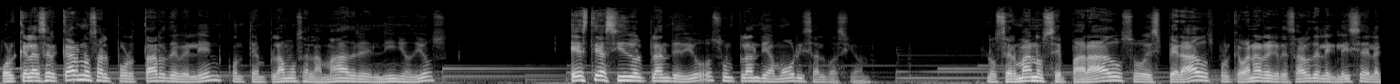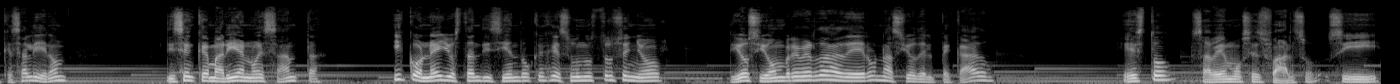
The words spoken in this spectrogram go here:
Porque al acercarnos al portal de Belén contemplamos a la Madre del Niño Dios. Este ha sido el plan de Dios, un plan de amor y salvación. Los hermanos separados o esperados porque van a regresar de la iglesia de la que salieron, dicen que María no es santa y con ello están diciendo que Jesús nuestro Señor Dios y hombre verdadero nació del pecado. Esto sabemos es falso. Sí.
